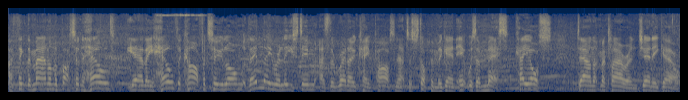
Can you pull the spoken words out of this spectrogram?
I think the man on the button held, yeah, they held the car for too long. Then they released him as the Renault came past and had to stop him again. It was a mess. Chaos down at McLaren. Jenny Gow.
